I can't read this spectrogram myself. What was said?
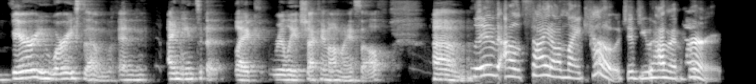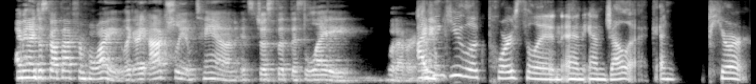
very worrisome. And I need to like really check in on myself. Um, live outside on my couch if you haven't heard. I mean, I just got back from Hawaii. Like, I actually am tan. It's just that this light, whatever. I anyway. think you look porcelain and angelic and pure.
